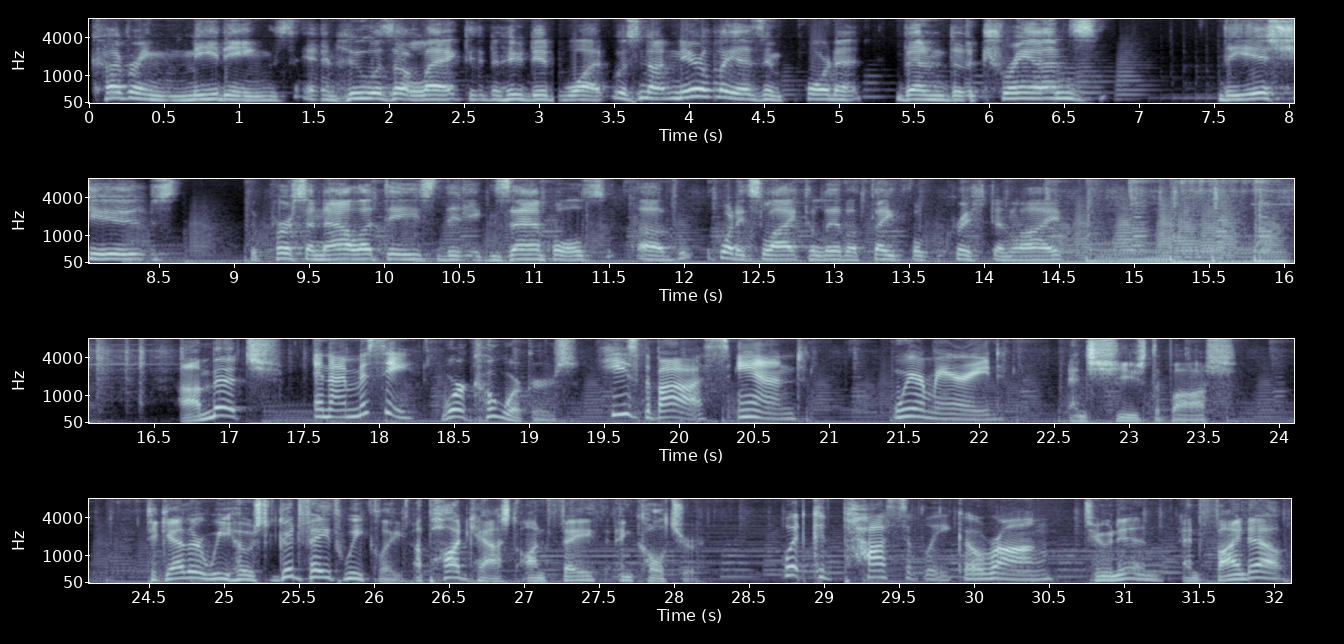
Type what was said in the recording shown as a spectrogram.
covering meetings and who was elected and who did what was not nearly as important than the trends, the issues, the personalities, the examples of what it's like to live a faithful Christian life. I'm Mitch. And I'm Missy. We're coworkers. He's the boss, and we're married. And she's the boss. Together, we host Good Faith Weekly, a podcast on faith and culture. What could possibly go wrong? Tune in and find out.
